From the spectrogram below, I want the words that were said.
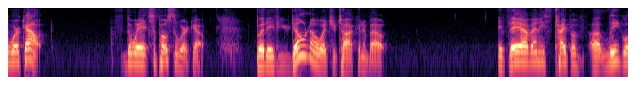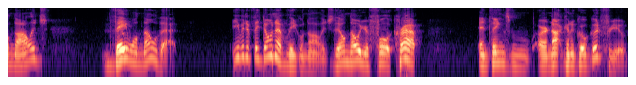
work out the way it's supposed to work out. But if you don't know what you're talking about, if they have any type of uh, legal knowledge, they will know that. Even if they don't have legal knowledge, they'll know you're full of crap and things are not going to go good for you.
